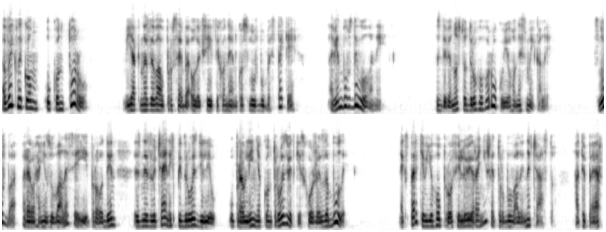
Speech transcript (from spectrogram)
Викликом у контору, як називав про себе Олексій Тихоненко Службу безпеки, він був здивований. З 92-го року його не смикали. Служба реорганізувалася і про один з незвичайних підрозділів управління контрозвідки, схоже, забули. Експертів його профілю і раніше турбували нечасто, а тепер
